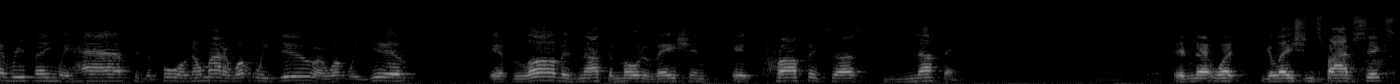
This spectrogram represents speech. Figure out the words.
everything we have to the poor. No matter what we do or what we give, if love is not the motivation, it profits us nothing. Isn't that what Galatians 5 6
